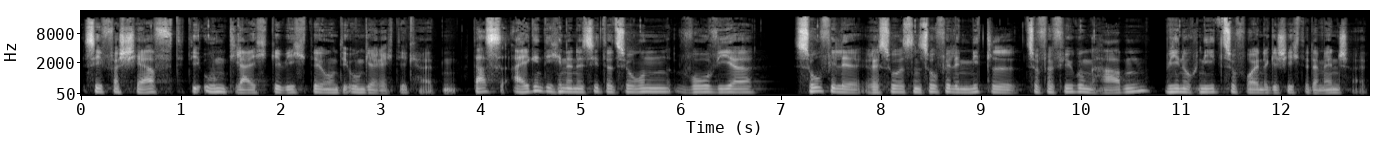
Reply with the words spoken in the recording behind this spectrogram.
sie verschärft die Ungleichgewichte und die Ungerechtigkeiten. Das eigentlich in einer Situation, wo wir so viele Ressourcen, so viele Mittel zur Verfügung haben, wie noch nie zuvor in der Geschichte der Menschheit.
